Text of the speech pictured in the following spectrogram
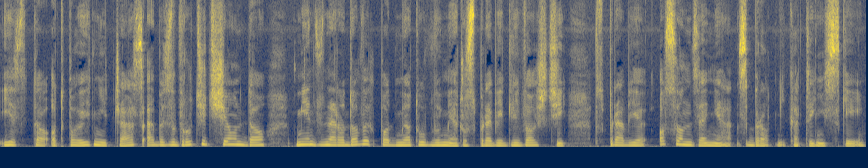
Jest to odpowiedni czas, aby zwrócić się do międzynarodowych podmiotów wymiaru sprawiedliwości w sprawie osądzenia zbrodni katyńskiej.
